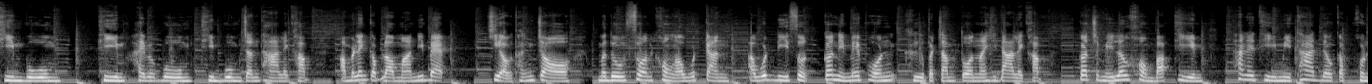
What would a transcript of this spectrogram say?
ทีมบูม ทีมไฮเปอร์บูม ทีมบูมจันทาเลยครับ เอามาเล่นกับเรามานี่แบบเขียวทั้งจอ มาดูส่วนของอาวุธกัน อาวุธดีสุดก็หนีไม่พ้น คือประจำตัวนาฮิดะเลยครับ ก็จะมีเรื่องของบัฟทีม ถ้าในทีมมีธาตุเดียวกับคน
